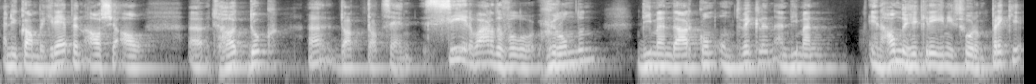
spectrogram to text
En u kan begrijpen als je al uh, het houtdok, dat, dat zijn zeer waardevolle gronden die men daar kon ontwikkelen en die men in handen gekregen heeft voor een prikje.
